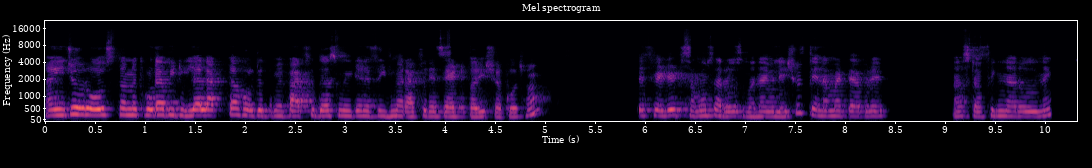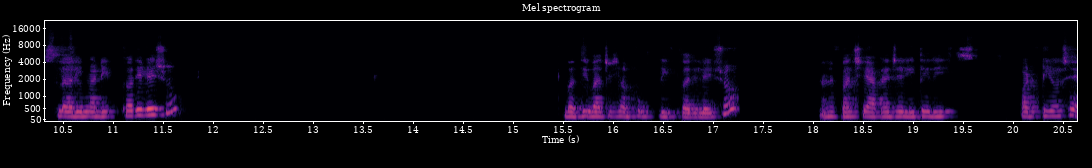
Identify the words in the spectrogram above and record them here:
અહીં જો રોલ્સ તમે થોડા બી ઢીલા લાગતા હોય તો તમે પાંચથી દસ મિનિટ એને ફ્રીજમાં રાખીને સેટ કરી શકો છો. તે થ્રેડેડ સમોસા રોલ્સ બનાવી લઈશું. તેના માટે આપણે આ સ્ટફિંગના રોલને સ્લરીમાં ડીપ કરી લઈશું. બધી બાજુ સરખું ડીપ કરી લઈશું. અને પછી આપણે જે લીધેલી પટ્ટીઓ છે,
